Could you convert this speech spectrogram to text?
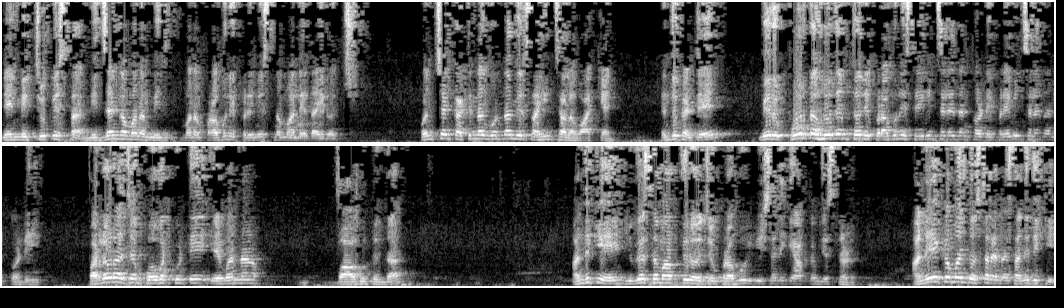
నేను మీకు చూపిస్తా. నిజంగా మనం మనం ప్రభుని ప్రేమిస్తున్నామా లేదా ఈరోజు? కొంచెం కఠినంగా ఉన్నా మీరు సహించాలా వాక్యాన్ని? ఎందుకంటే మీరు పూర్ణ హృదయంతో ప్రభుని సేవించలేదనుకోండి ప్రేమించలేదనుకోండి పర్లవరాజ్యం పోగొట్టుకుంటే ఏమన్నా బాగుంటుందా? అందుకే యుగ సమాప్తి రోజు ప్రభు ఈ విషయాన్ని జ్ఞాపకం చేస్తున్నాడు. అనేక మంది వస్తారు ఆయన సన్నిధికి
